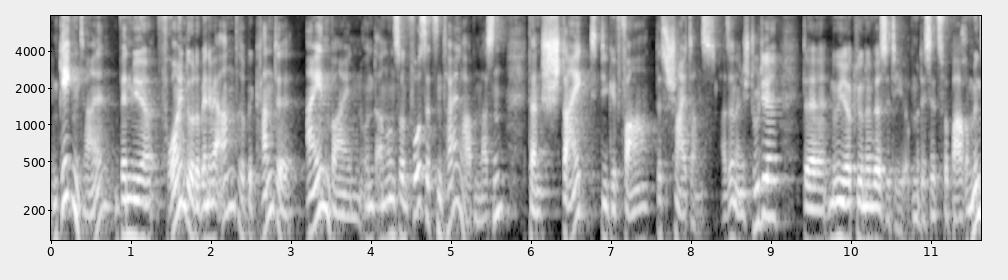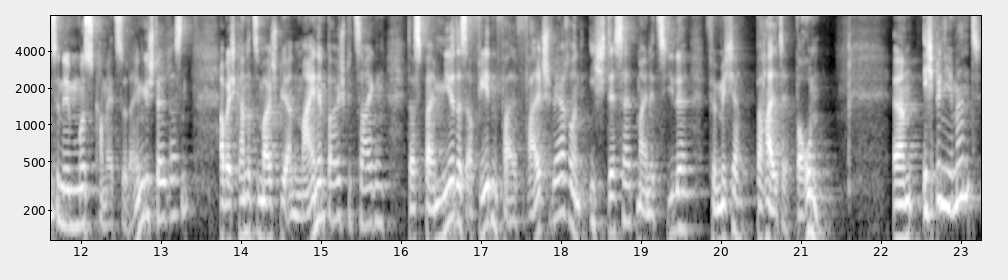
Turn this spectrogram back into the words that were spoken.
Im Gegenteil, wenn wir Freunde oder wenn wir andere Bekannte einweihen und an unseren Vorsätzen teilhaben lassen, dann steigt die Gefahr des Scheiterns. Also eine Studie der New York University. Ob man das jetzt für bare Münze nehmen muss, kann man jetzt so dahingestellt lassen. Aber ich kann da zum Beispiel an meinem Beispiel zeigen, dass bei mir das auf jeden Fall falsch wäre und ich deshalb meine Ziele für mich behalte. Warum? Ähm, ich bin jemand,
